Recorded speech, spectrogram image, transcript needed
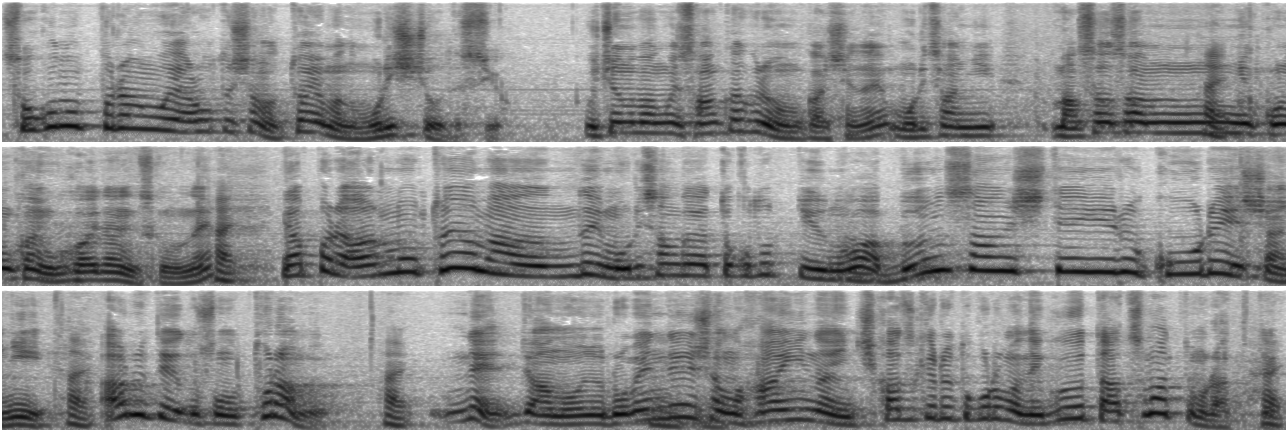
そこのプランをやろうとしたのは富山の森市長ですよ。うちの番組3回ぐらいお迎えしてね森さんに増田さんにこの回伺いたいんですけどね、はい、やっぱりあの富山で森さんがやったことっていうのは、分散している高齢者に、ある程度そのトラム、はい、ね、じゃあの路面電車の範囲内に近づけるところまでぐーっと集まってもらって、はい、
